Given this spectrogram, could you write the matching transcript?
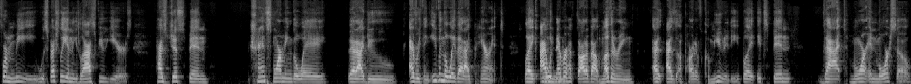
for me, especially in these last few years, has just been transforming the way that I do everything, even the way that I parent. Like I would never mm. have thought about mothering as, as a part of community, but it's been that more and more so.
